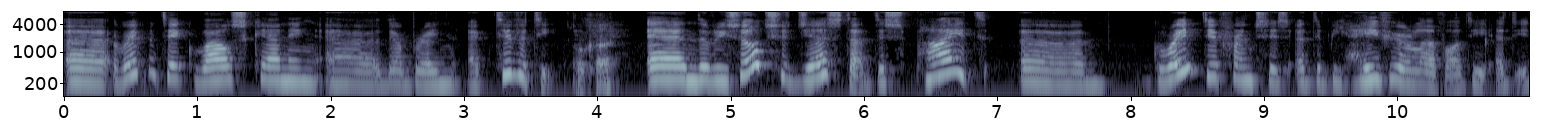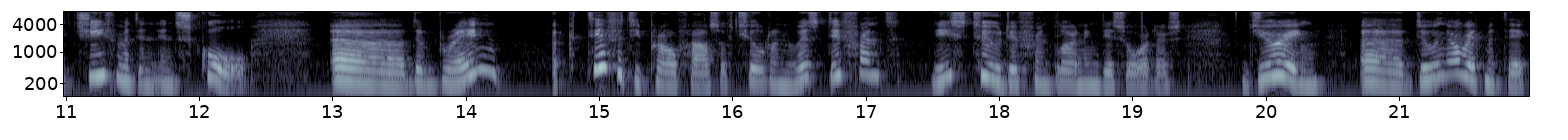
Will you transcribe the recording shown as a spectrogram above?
uh, arithmetic while scanning uh, their brain activity. Okay. And the results suggest that despite um, great differences at the behavior level, at the, at the achievement in, in school, uh, the brain activity profiles of children with different, these two different learning disorders during uh, doing arithmetic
